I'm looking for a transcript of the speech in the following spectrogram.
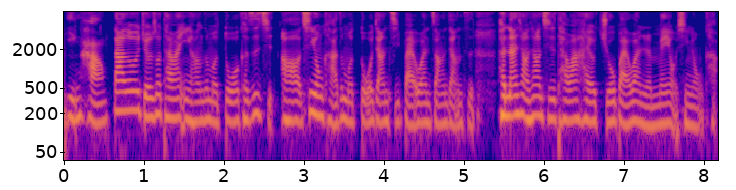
银行。大家都会觉得说台湾银行这么多，可是其啊信用卡这么多，讲几百万张这样子，很难想象其实台湾还有九百万人没有信用卡。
